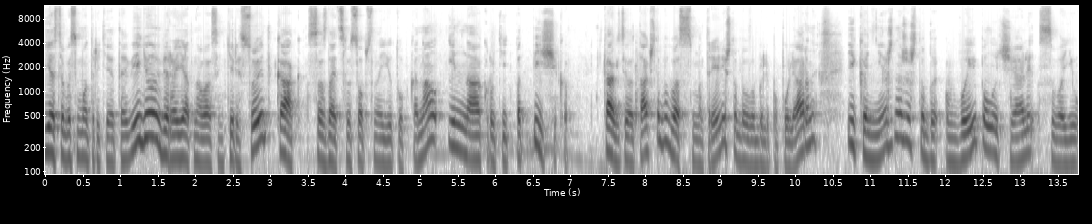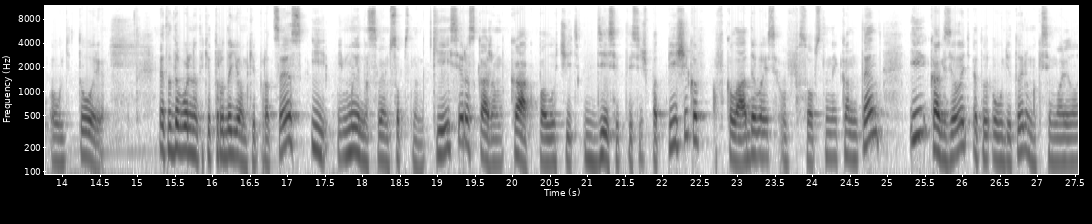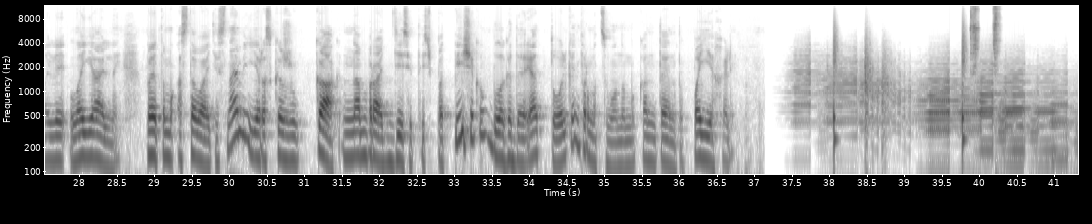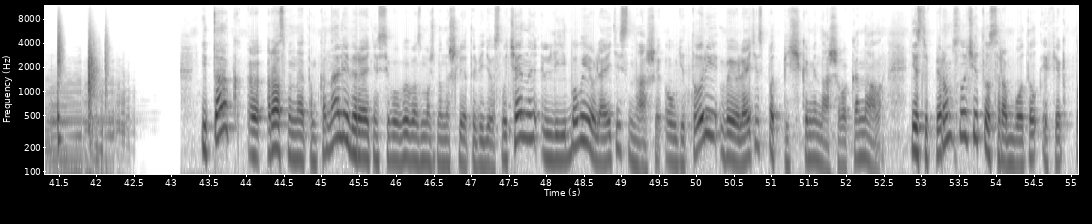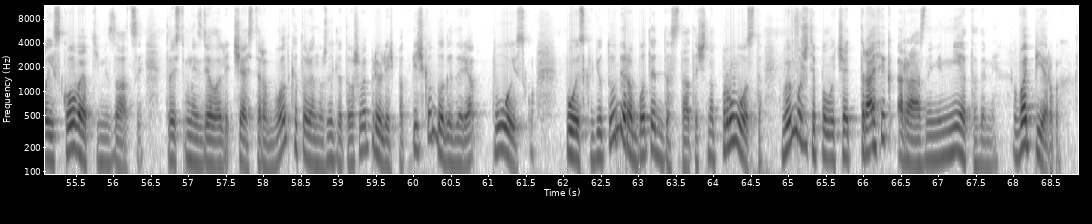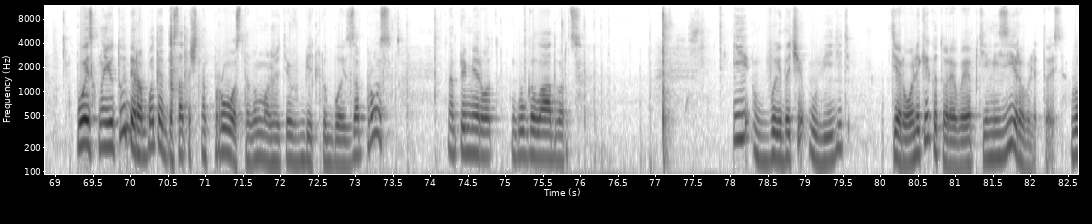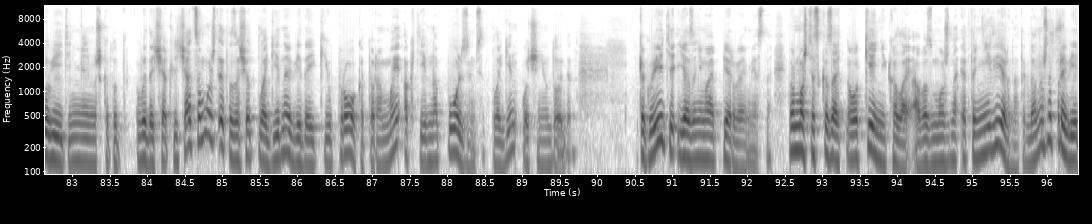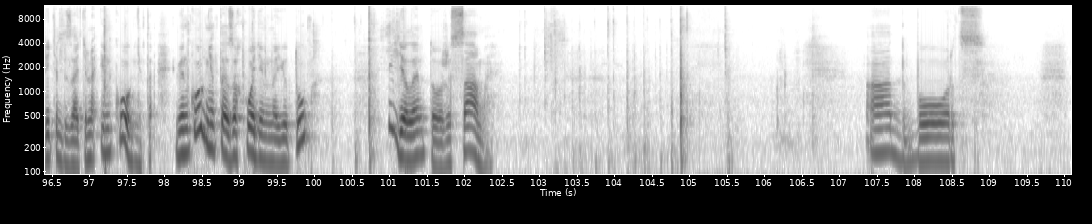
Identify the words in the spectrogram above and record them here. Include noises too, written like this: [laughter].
Если вы смотрите это видео, вероятно вас интересует, как создать свой собственный YouTube канал и накрутить подписчиков. Как сделать так, чтобы вас смотрели, чтобы вы были популярны и, конечно же, чтобы вы получали свою аудиторию. Это довольно-таки трудоемкий процесс, и мы на своем собственном кейсе расскажем, как получить 10 тысяч подписчиков, вкладываясь в собственный контент, и как сделать эту аудиторию максимально лояльной. Поэтому оставайтесь с нами, я расскажу, как набрать 10 тысяч подписчиков благодаря только информационному контенту. Поехали! Итак, э, раз вы на этом канале, вероятнее всего вы, возможно, нашли это видео случайно, либо вы являетесь нашей аудиторией, вы являетесь подписчиками нашего канала. Если в первом случае, то сработал эффект поисковой оптимизации. То есть мы сделали часть работ, которые нужны для того, чтобы привлечь подписчиков благодаря поиску. Поиск в YouTube работает достаточно просто. Вы можете получать трафик разными методами. Во-первых, Поиск на YouTube работает достаточно просто. Вы можете вбить любой запрос, например, вот Google AdWords, и в выдаче увидеть те ролики, которые вы оптимизировали. То есть вы увидите немножко тут выдача отличаться может. Это за счет плагина VidIQ Pro, которым мы активно пользуемся. Плагин очень удобен. Как вы видите, я занимаю первое место. Вы можете сказать, ну окей, Николай, а возможно это неверно. Тогда нужно проверить обязательно инкогнито. В инкогнито заходим на YouTube и делаем то же самое. AdBoards.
